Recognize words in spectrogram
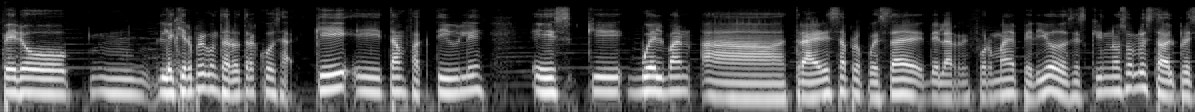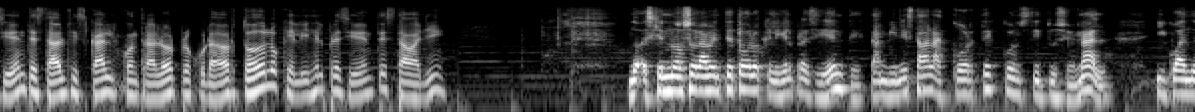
pero mm, le quiero preguntar otra cosa. ¿Qué eh, tan factible es que vuelvan a traer esta propuesta de, la reforma de periodos? Es que no solo estaba el presidente, estaba el fiscal, el contralor, procurador, todo lo que elige el presidente estaba allí. No, es que no solamente todo lo que elige el presidente, también estaba la Corte Constitucional. Y cuando,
